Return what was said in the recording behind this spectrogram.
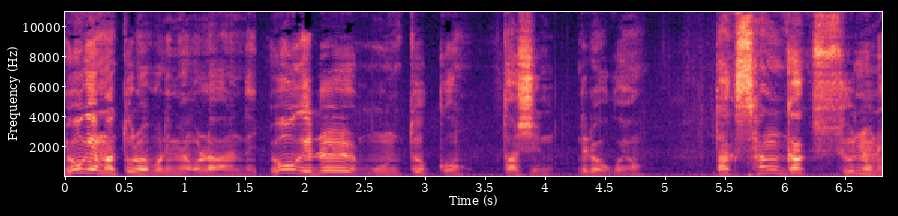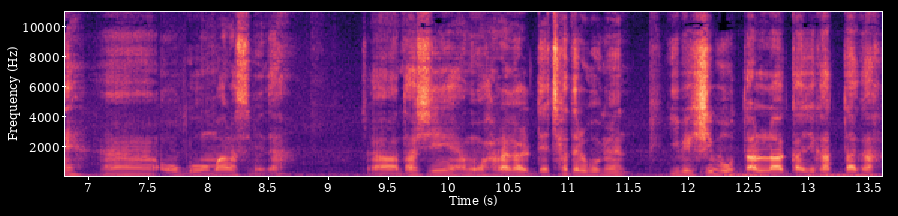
요게만 뚫어버리면 올라가는데 요게를 못 뚫고 다시 내려오고요. 딱 삼각수는에 아, 오고 말았습니다. 자 다시 한번 하락할 때 차트를 보면 215달러까지 갔다가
